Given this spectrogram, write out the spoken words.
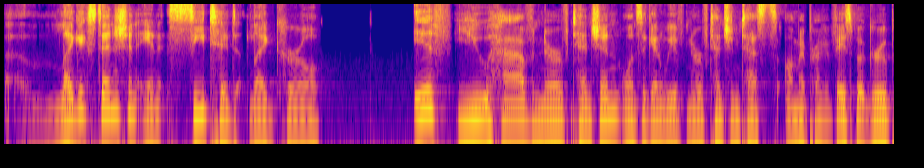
Uh, leg extension and seated leg curl. If you have nerve tension, once again, we have nerve tension tests on my private Facebook group.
